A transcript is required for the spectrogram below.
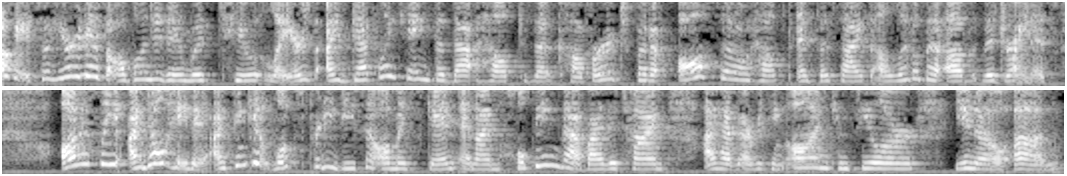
Okay, so here it is all blended in with two layers. I definitely think that that helped the coverage, but it also helped emphasize a little bit of the dryness. Honestly, I don't hate it. I think it looks pretty decent on my skin and I'm hoping that by the time I have everything on, concealer, you know, um,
